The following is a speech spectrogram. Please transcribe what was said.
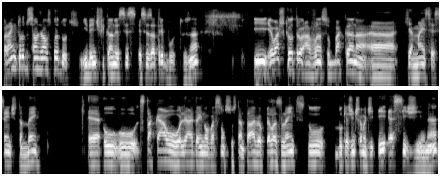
para a introdução de novos produtos, identificando esses, esses atributos, né? E eu acho que outro avanço bacana, uh, que é mais recente também, é o, o, destacar o olhar da inovação sustentável pelas lentes do, do que a gente chama de ESG, né?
